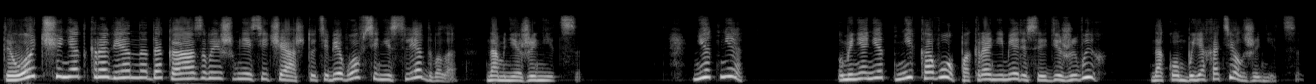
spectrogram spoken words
Ты очень откровенно доказываешь мне сейчас, что тебе вовсе не следовало на мне жениться. Нет-нет, у меня нет никого, по крайней мере, среди живых, на ком бы я хотел жениться.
